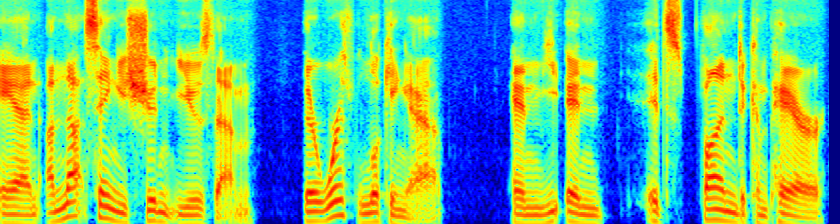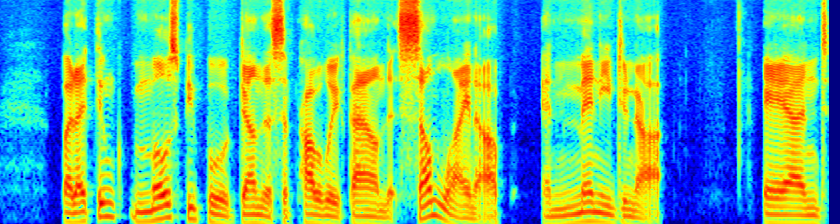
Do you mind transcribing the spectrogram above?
and I'm not saying you shouldn't use them. They're worth looking at, and and it's fun to compare. But I think most people who've done this have probably found that some line up and many do not. And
